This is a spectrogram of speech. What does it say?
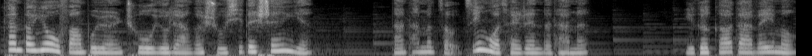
看到右方不远处有两个熟悉的身影。当他们走近，我才认得他们。一个高大威猛、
